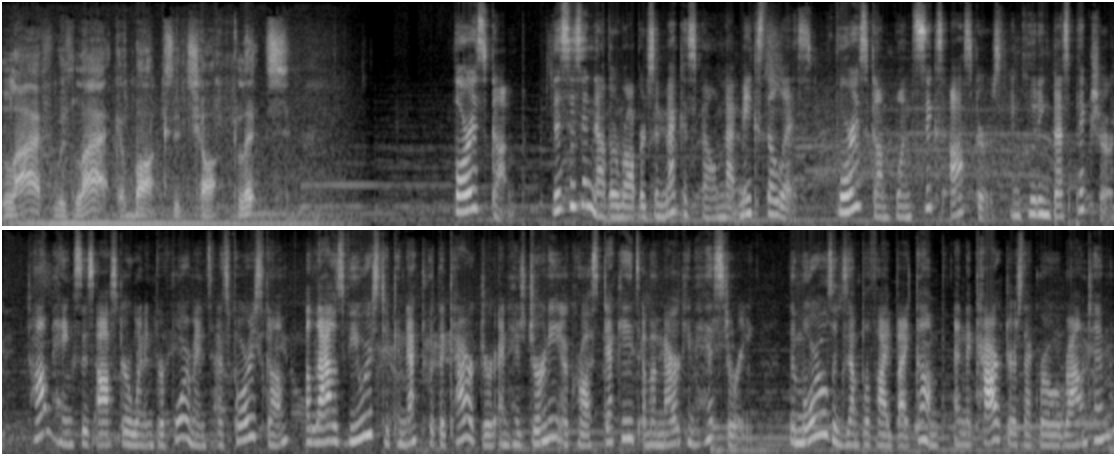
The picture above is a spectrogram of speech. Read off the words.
life was like a box of chocolates. Forrest Gump. This is another Robert Zemeckis film that makes the list. Forrest Gump won six Oscars, including Best Picture. Tom Hanks' Oscar winning performance as Forrest Gump allows viewers to connect with the character and his journey across decades of American history. The morals exemplified by Gump and the characters that grow around him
